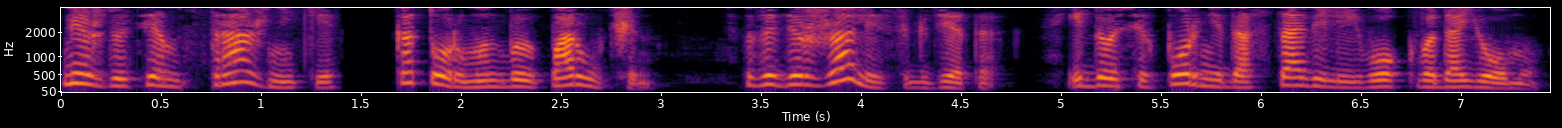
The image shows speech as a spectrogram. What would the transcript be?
Между тем стражники, которым он был поручен, задержались где-то и до сих пор не доставили его к водоему.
